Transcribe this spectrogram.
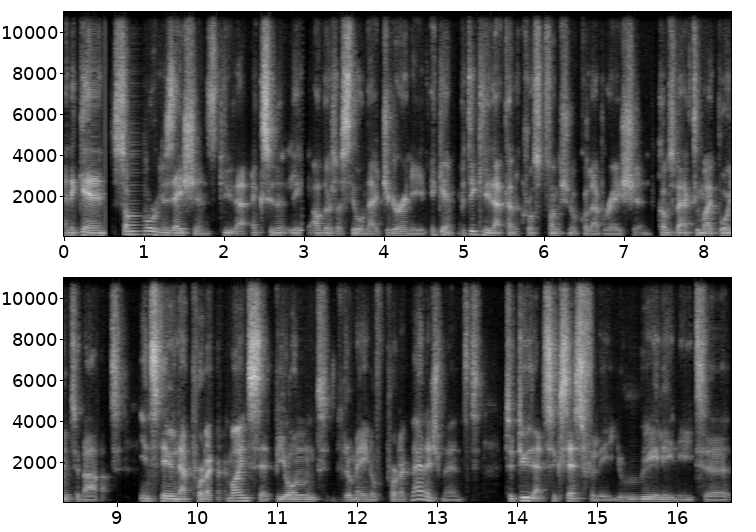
And again, some organizations do that excellently, others are still on that journey. Again, particularly that kind of cross functional collaboration comes back to my point about instilling that product mindset beyond the domain of product management. To do that successfully, you really need to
